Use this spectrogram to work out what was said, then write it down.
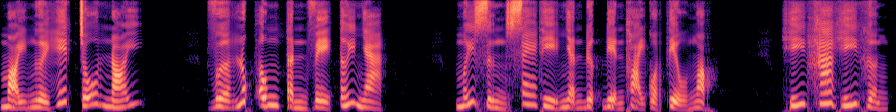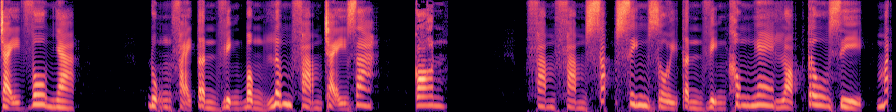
Mọi người hết chỗ nói. Vừa lúc ông Tần về tới nhà. Mới dừng xe thì nhận được điện thoại của Tiểu Ngọc. Hí ha hí hưởng chạy vô nhà. Đụng phải Tần Vịnh bồng lâm phàm chạy ra. Con! Phàm phàm sắp sinh rồi Tần Vịnh không nghe lọt câu gì. Mắt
